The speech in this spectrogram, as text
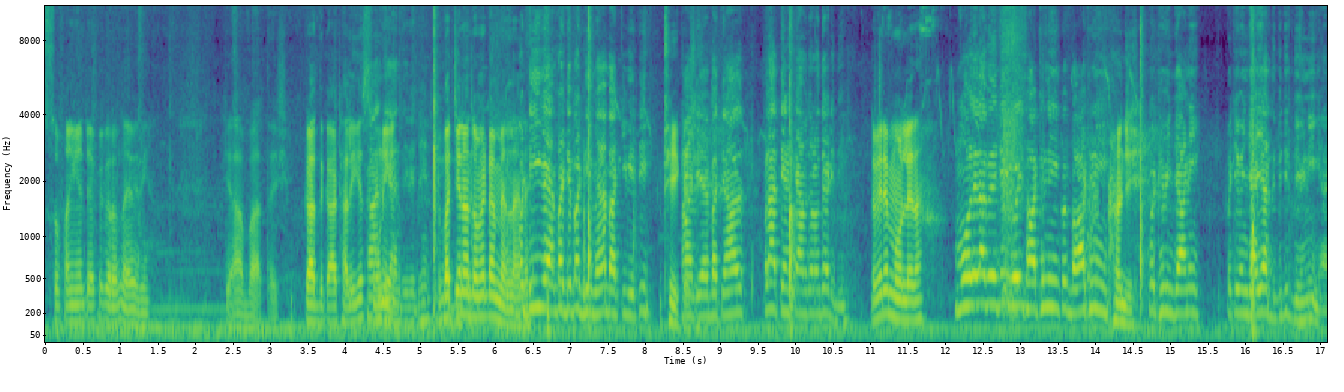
ਸਫਾਈਆਂ ਚੈੱਕ ਕਰੋ ਲੈ ਵੀਰੇ ਕੀ ਬਾਤ ਹੈ ਜੀ। ਕੱਦ ਕਾਠ ਵਾਲੀ ਹੈ ਸੋਹਣੀ ਹੈ। ਤੇ ਬੱਚੇ ਨਾਲ ਦੋਵੇਂ ਟਾਈਮ ਮਿਲਣਾ ਇਹਨੇ। ਵੱਡੀ ਵੈ ਵੱਡੀ ਵੱਡੀ ਮੈਂ ਬਾਕੀ ਵੀਰ ਜੀ। ਠੀਕ ਹੈ ਹਾਂਜੀ ਬੱਚਿਆਂ ਨਾਲ ਭਲਾ ਤਿੰਨ ਟਾਈਮ ਚਲੋ ਦਿਹਾੜੀ ਦੀ। ਤੇ ਵੀਰੇ ਮੋਲੇ ਦਾ? ਮੋਲੇ ਦਾ ਵੀਰ ਜੀ ਕੋਈ 60 ਨਹੀਂ ਕੋਈ 62 ਨਹੀਂ ਹਾਂਜੀ। ਕੋਈ 58 ਨਹੀਂ 55000 ਦੀ ਵੀ ਜੀ ਦੇਣੀ ਹੈ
